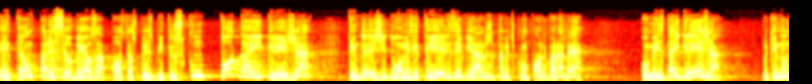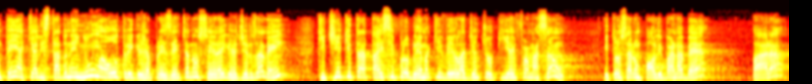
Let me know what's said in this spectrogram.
Então pareceu bem aos apóstolos, aos presbíteros, com toda a igreja, tendo elegido homens entre eles, enviá-los juntamente com Paulo e Barnabé. Homens da igreja, porque não tem aqui alistado nenhuma outra igreja presente a não ser a igreja de Jerusalém, que tinha que tratar esse problema que veio lá de Antioquia a informação, e trouxeram Paulo e Barnabé para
